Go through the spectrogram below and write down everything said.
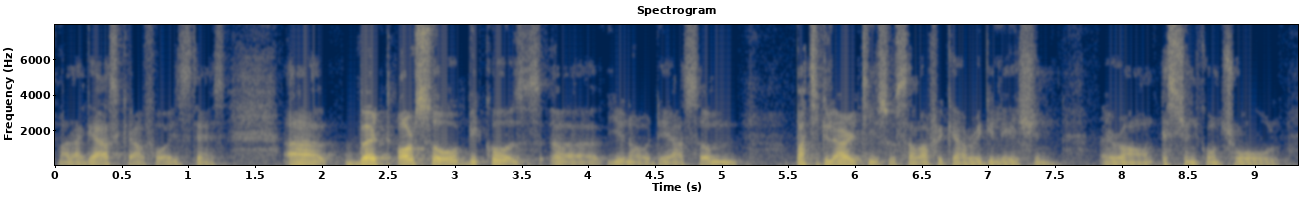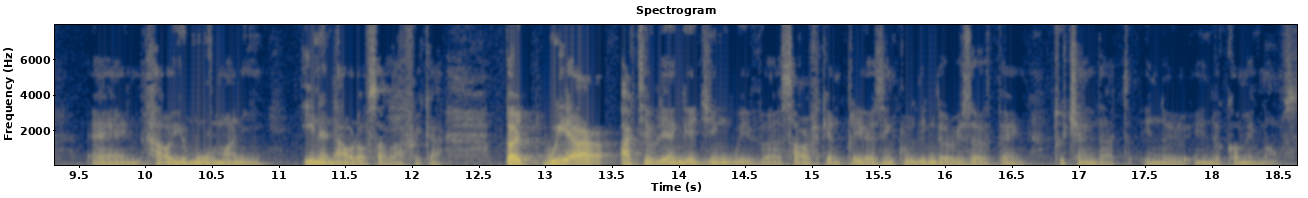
Madagascar, for instance. Uh, but also because, uh, you know, there are some particularities to South Africa regulation around exchange control and how you move money in and out of South Africa. But we are actively engaging with uh, South African players, including the Reserve Bank, to change that in the, in the coming months.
